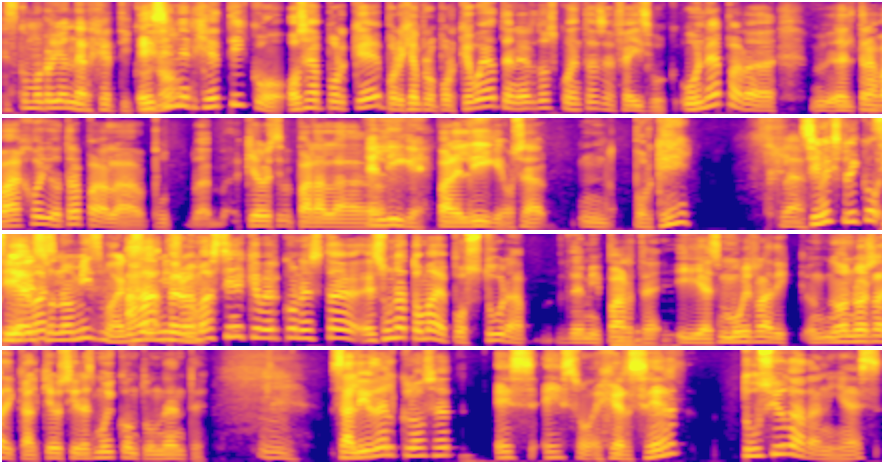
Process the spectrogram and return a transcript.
Es como un rollo energético, Es ¿no? energético. O sea, ¿por qué? Por ejemplo, ¿por qué voy a tener dos cuentas de Facebook? Una para el trabajo y otra para la, quiero decir, para la... el ligue, Para el ligue. O sea, ¿por qué? Claro. ¿Sí me explico? Y eres además- uno mismo, eres Ajá, el mismo. pero además tiene que ver con esta, es una toma de postura de mi parte y es muy radical, no, no es radical, quiero decir, es muy contundente. Mm. Salir del closet es eso, ejercer tu ciudadanía, es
